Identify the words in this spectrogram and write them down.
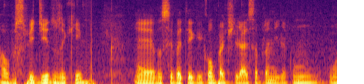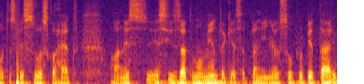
aos pedidos aqui, é, você vai ter que compartilhar essa planilha com, com outras pessoas, correto? Ó, nesse esse exato momento aqui, essa planilha, eu sou proprietário,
